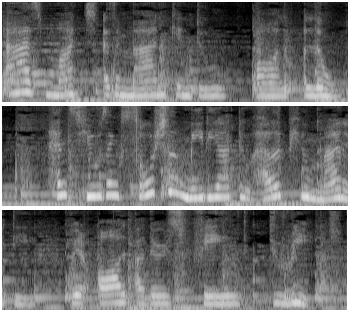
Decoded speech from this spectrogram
as much as a man can do all alone. Hence, using social media to help humanity where all others failed to reach.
